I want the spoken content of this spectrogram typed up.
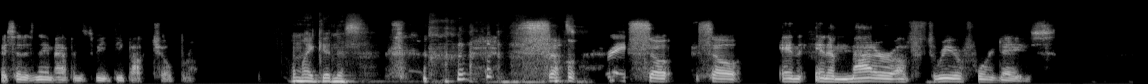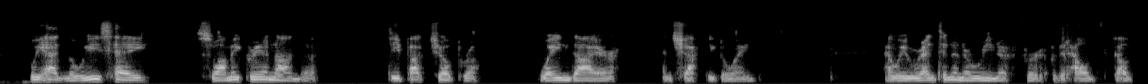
They said his name happens to be Deepak Chopra. Oh my goodness. so, so, so in in a matter of three or four days, we had Louise Hay, Swami Kriyananda, Deepak Chopra, Wayne Dyer, and Shakti Gawain. And we rented an arena for that held, held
